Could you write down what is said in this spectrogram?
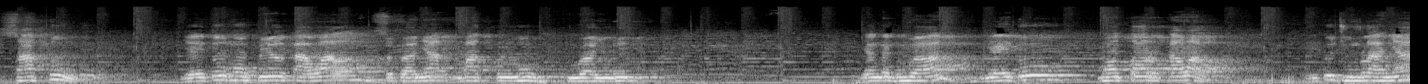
satu yaitu mobil kawal sebanyak 42 unit. Yang kedua yaitu motor kawal. Itu jumlahnya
